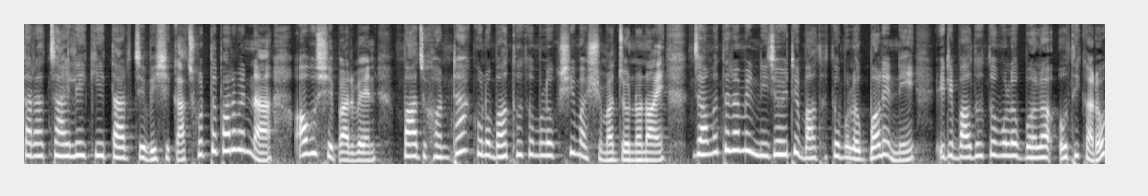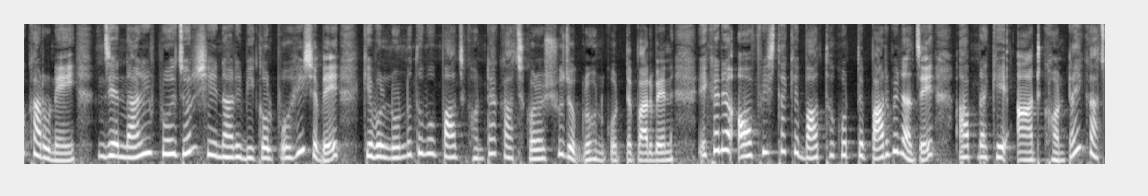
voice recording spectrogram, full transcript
তারা চাইলেই কি তার চেয়ে বেশি কাজ করতে পারবেন না? অবশ্যই পারবেন। পাঁচ ঘণ্টা কোনো বাধ্যতামূলক সীমা সীমার জন্য নয়। জামাতের আমি নিজেও এটি বাধ্যতামূলক বলেননি। এটি বাধ্যতামূলক বলার অধিকারও কারণেই যে নারীর প্রয়োজন, সেই নারী বিকল্প হিসেবে কেবল ন্যূনতম পাঁচ ঘণ্টা কাজ করার সুযোগ গ্রহণ করতে পারবেন। এখানে অফিস তাকে বাধ্য করতে পারবে না যে আপনাকে আট ঘন্টায় কাজ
